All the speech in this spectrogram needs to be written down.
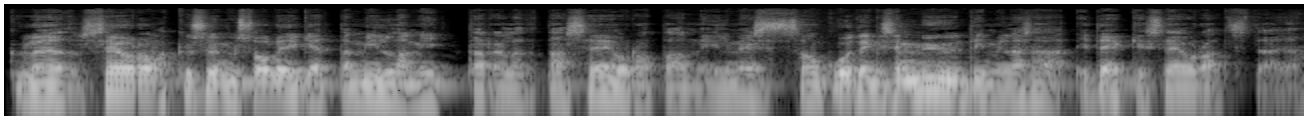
Kyllä seuraava kysymys olikin, että millä mittarilla tätä seurataan. Niin ilmeisesti se on kuitenkin se myynti, millä sä itsekin seuraat sitä. Ja...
